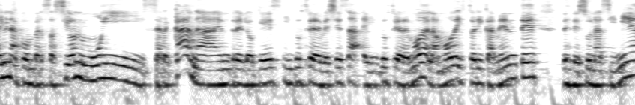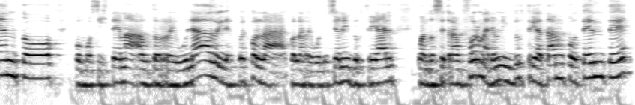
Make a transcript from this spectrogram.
hay una conversación muy cercana entre lo que es industria de belleza e industria de moda. La moda históricamente, desde su nacimiento, como sistema autorregulado y después con la, con la revolución industrial, cuando se transforma en una industria tan potente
